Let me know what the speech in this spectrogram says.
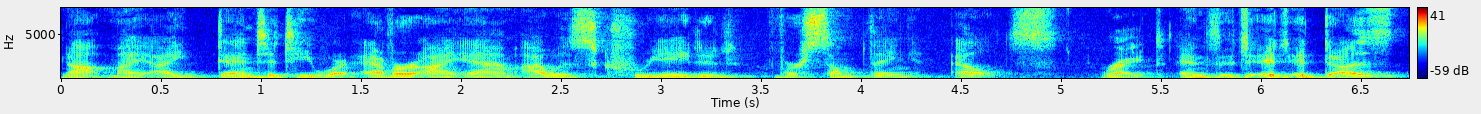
Not my identity wherever I am. I was created for something else. Right. And it, it, it does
